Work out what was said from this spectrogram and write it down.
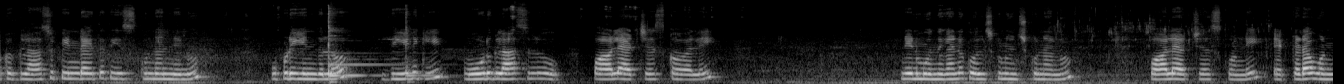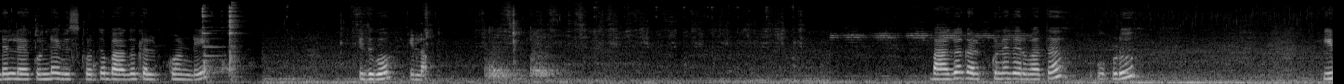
ఒక గ్లాసు పిండి అయితే తీసుకున్నాను నేను. ఇప్పుడు ఇందులో దీనికి మూడు గ్లాసులు పాలు యాడ్ చేసుకోవాలి. నేను ముందుగానే కొలుచుకుని ఉంచుకున్నాను. పాలు యాడ్ చేసుకోండి. ఎక్కడా ఉండలు లేకుండా విస్కర్తో బాగా కలుపుకోండి. ఇదిగో ఇలా. బాగా కలుపుకున్న తర్వాత ఇప్పుడు ఈ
